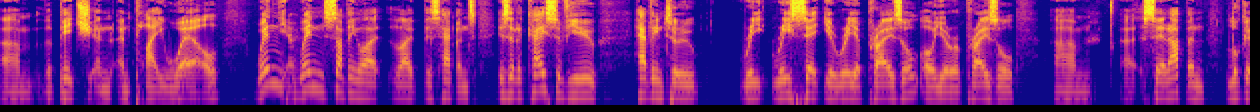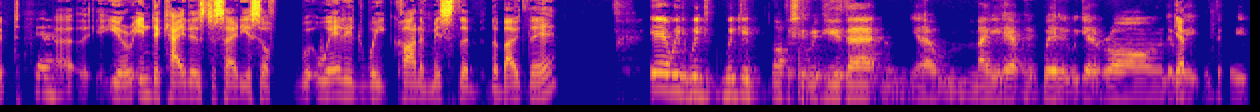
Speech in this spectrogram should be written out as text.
um, the pitch and, and play well. When yep. when something like like this happens, is it a case of you having to re- reset your reappraisal or your appraisal? Um, uh, set up and look at yeah. uh, your indicators to say to yourself, where did we kind of miss the, the boat there? Yeah, we, we we did obviously review that, and you know maybe how, where did we get it wrong? Did, yep. we, did we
